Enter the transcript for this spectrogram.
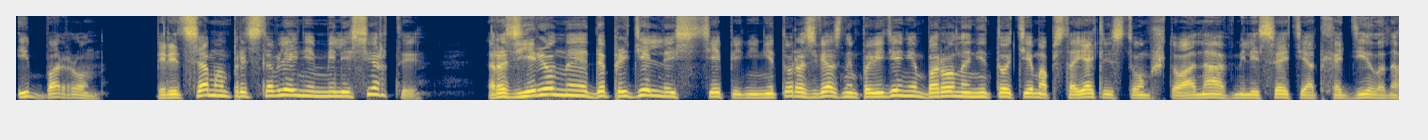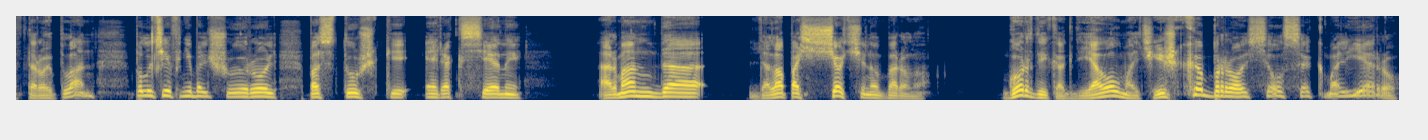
и Барон. Перед самым представлением Мелисерты Разъяренная до предельной степени не то развязным поведением барона, не то тем обстоятельством, что она в Мелисете отходила на второй план, получив небольшую роль пастушки Эраксены, Арманда дала пощечину барону. Гордый, как дьявол, мальчишка бросился к Мольеру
